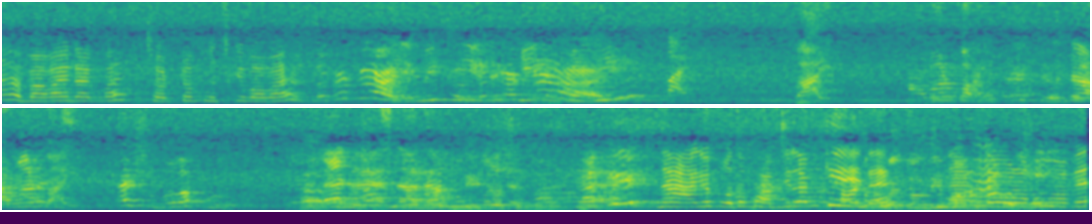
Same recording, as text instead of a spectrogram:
হ্যাঁ বাবাই ডাকবা ছোট্ট পুচকি বাবা ছোট কাকা এটা কি বাইক আমার বাইক ওটা আমার বাইক এই শুভবা পুরো হ্যাঁ। না আগে প্রথম ভাবছিলাম কি নাকটা ওরকম হবে?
